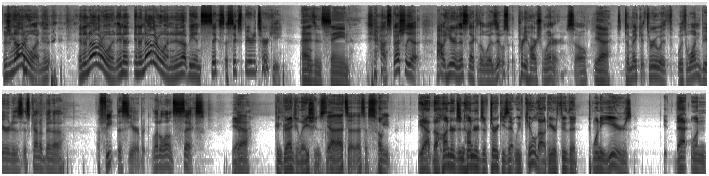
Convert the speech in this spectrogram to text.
There's another one. And, another one, and, a, and another one, it ended up being six a six bearded turkey. That is insane. Yeah, especially uh, out here in this neck of the woods, it was a pretty harsh winter. So Yeah. t- to make it through with with one beard is is kind of been a a feat this year, but let alone six. Yeah. Yeah. Congratulations, though. Yeah, that's a that's a sweet. Yeah, the hundreds and hundreds of turkeys that we've killed out here through the 20 years, it- that one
